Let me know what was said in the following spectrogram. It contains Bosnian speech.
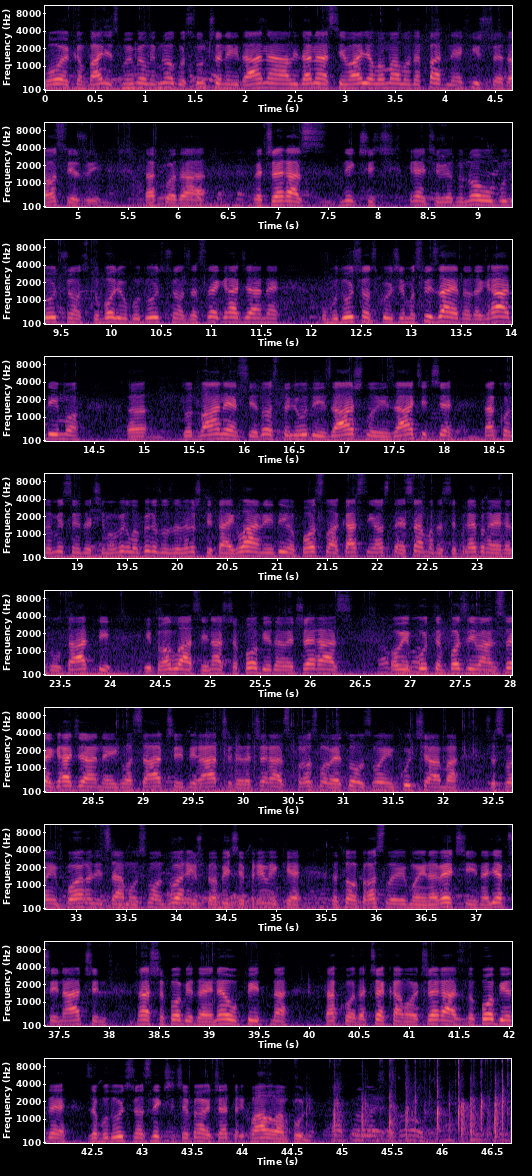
U ovoj kampanji smo imali mnogo sunčanih dana, ali danas je valjalo malo da padne kiše, da osvježi. Tako da večeras Nikšić kreće u jednu novu budućnost, u bolju budućnost za sve građane, u budućnost koju ćemo svi zajedno da gradimo. E, do 12 je dosta ljudi izašlo i izaći će, tako da mislim da ćemo vrlo brzo završiti taj glavni dio posla, a kasnije ostaje samo da se prebroje rezultati i proglasi naša pobjeda večeras. Ovim putem pozivam sve građane i glasače i birače da večeras proslove to u svojim kućama, sa svojim porodicama, u svom dvorištu, a bit će prilike da to proslovimo i na veći i na ljepši način. Naša pobjeda je neupitna, tako da čekamo večeras do pobjede za budućnost Nikšiće broj 4. Hvala vam puno. Tako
